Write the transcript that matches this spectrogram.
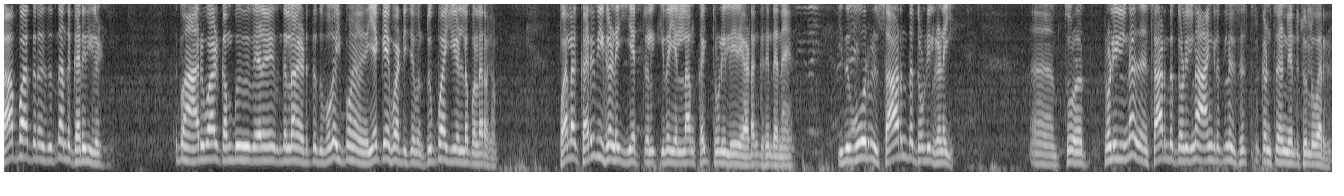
காப்பாற்றுறதுக்கு தான் அந்த கருவிகள். இப்போ அருவாள் கம்பு வேலை இதெல்லாம் எடுத்தது போக இப்போ ஏகே ஃபார்ட்டி செவன் துப்பாக்கிகளில் பல ரகம். பல கருவிகளை இயற்றல் இவையெல்லாம் கைத்தொழிலிலே அடங்குகின்றன. இது ஒரு சார்ந்த தொழில்களை தொ- தொழில்னா சார்ந்த தொழில்னா ஆங்கிலத்தில் சிஸ்டர் கன்சர்ன் என்று சொல்லுவார்கள்.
